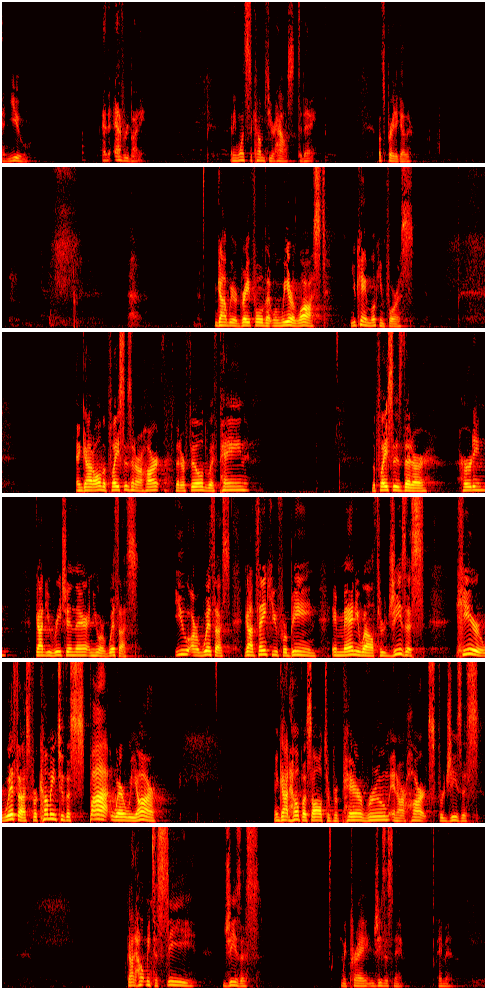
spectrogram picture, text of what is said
and you and everybody. And He wants to come to your house today. Let's pray together. God, we are grateful that when we are lost, you came looking for us. And God, all the places in our heart that are filled with pain, the places that are hurting, God, you reach in there and you are with us. You are with us. God, thank you for being Emmanuel through Jesus here with us, for coming to the spot where we are. And God, help us all to prepare room in our hearts for Jesus. God, help me to see Jesus. We pray in Jesus' name. Amen.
